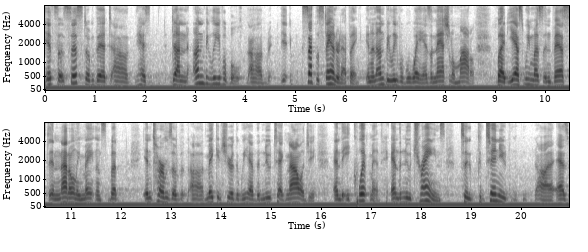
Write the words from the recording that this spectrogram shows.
it's a system that uh, has done unbelievable, uh, set the standard, I think, in an unbelievable way as a national model. But yes, we must invest in not only maintenance, but in terms of uh, making sure that we have the new technology and the equipment and the new trains to continue uh, as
